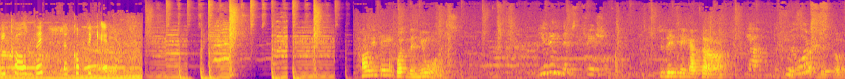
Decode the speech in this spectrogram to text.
We call it the Coptic area. How did they put the new ones? During the restoration, Did they take out the yeah, the floor, the floor?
